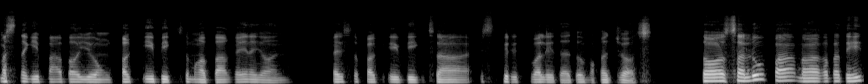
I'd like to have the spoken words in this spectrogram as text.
mas nagibabaw yung pag-ibig sa mga bagay na yon kaysa pag-ibig sa espiritualidad o mga Diyos. So sa lupa, mga kapatid,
